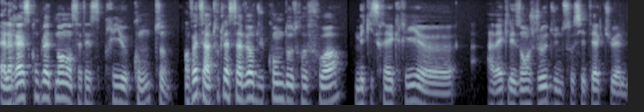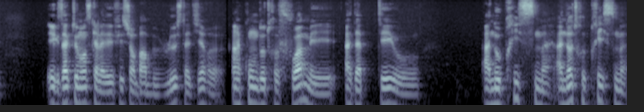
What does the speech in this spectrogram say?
Elle reste complètement dans cet esprit euh, conte. En fait ça a toute la saveur du conte d'autrefois, mais qui serait écrit euh, avec les enjeux d'une société actuelle. Exactement ce qu'elle avait fait sur Barbe Bleue, c'est-à-dire euh, un conte d'autrefois, mais adapté au, à nos prismes, à notre prisme.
